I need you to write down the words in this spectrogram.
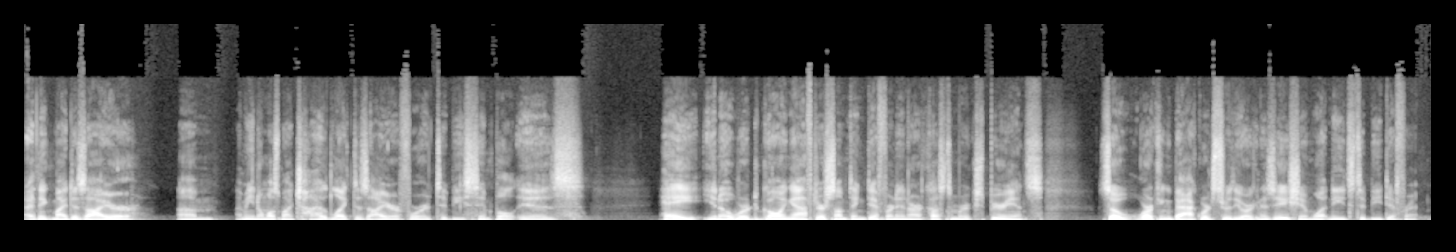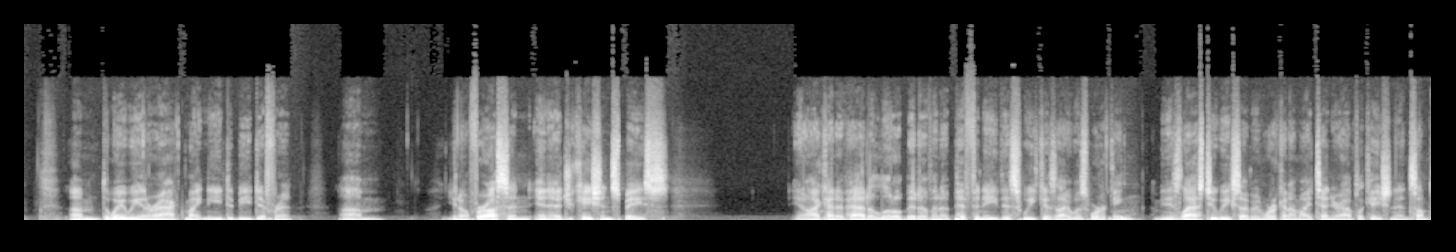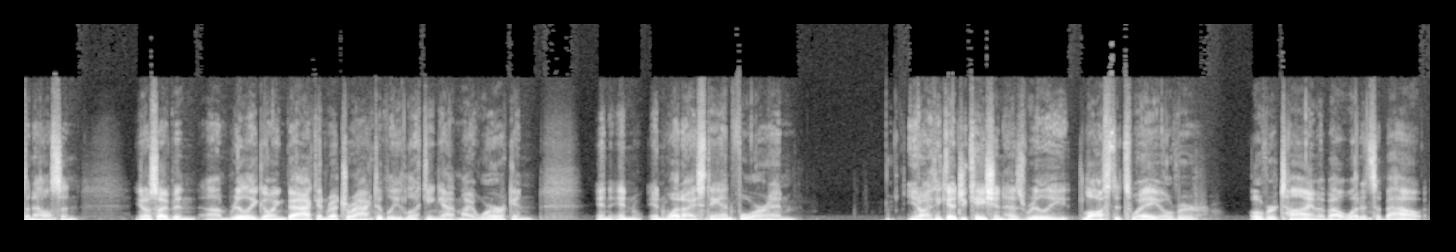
I think my desire, um, I mean, almost my childlike desire for it to be simple is, hey, you know, we're going after something different in our customer experience. So working backwards through the organization, what needs to be different? Um, the way we interact might need to be different. Um, you know, for us in in education space, you know, I kind of had a little bit of an epiphany this week as I was working. I mean, these last two weeks I've been working on my tenure application and something else, and you know, so I've been um, really going back and retroactively looking at my work and and and and what I stand for, and you know, I think education has really lost its way over over time about what it's about,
